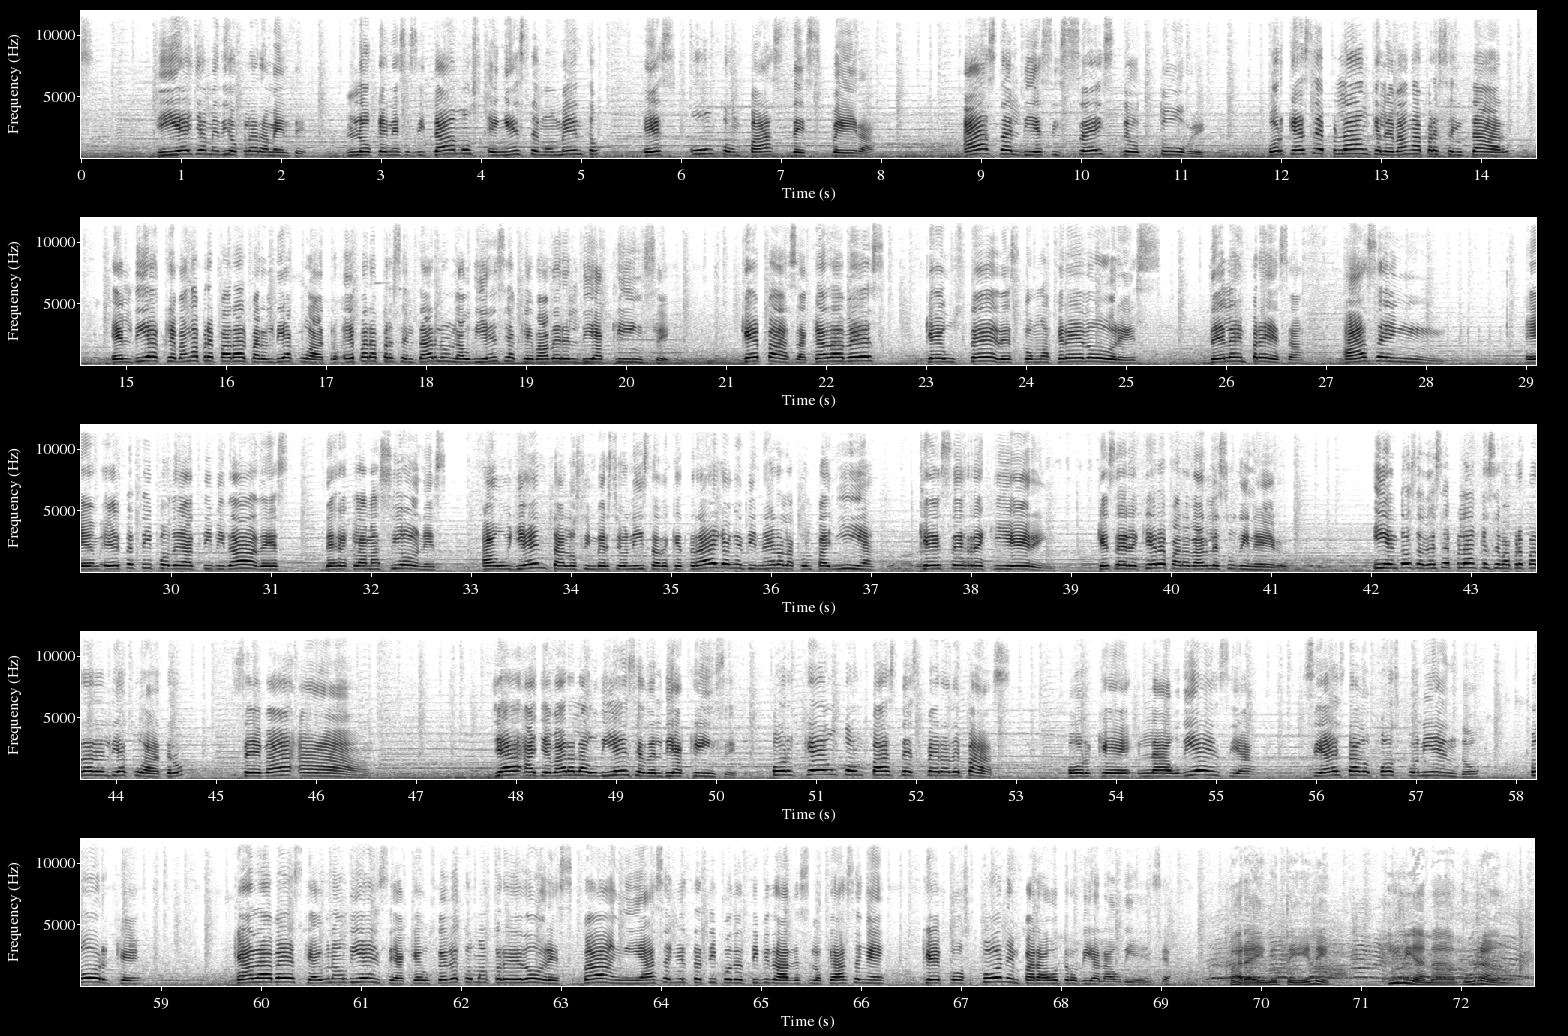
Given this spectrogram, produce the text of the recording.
Y ella me dijo claramente, lo que necesitamos en este momento es un compás de espera hasta el 16 de octubre, porque ese plan que le van a presentar el día que van a preparar para el día 4 es para presentarlo en la audiencia que va a haber el día 15. ¿Qué pasa? Cada vez que ustedes como acreedores de la empresa hacen eh, este tipo de actividades de reclamaciones ahuyenta a los inversionistas de que traigan el dinero a la compañía que se requieren, que se requiere para darle su dinero. Y entonces de ese plan que se va a preparar el día 4, se va a ya a llevar a la audiencia del día 15. ¿Por qué un compás de espera de paz? Porque la audiencia se ha estado posponiendo porque cada vez que hay una audiencia que ustedes como acreedores van y hacen este tipo de actividades, lo que hacen es que posponen para otro día la audiencia. Para NTN, Iliana Durán.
